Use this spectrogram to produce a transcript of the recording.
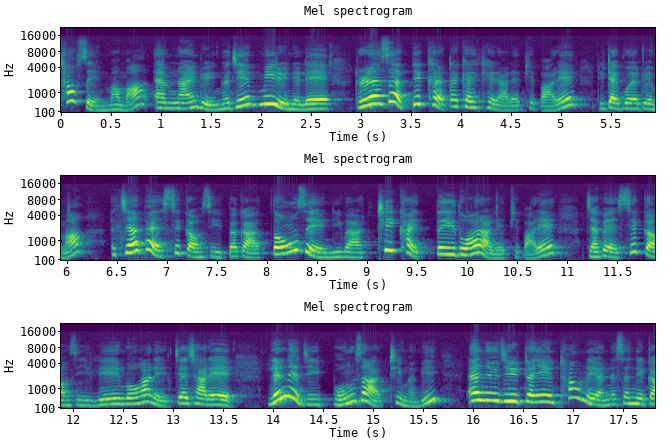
60မမ M9 တွေငကြင်းမိတွေနဲ့လည်းဒရက်ဆက်ပစ်ခတ်တိုက်ခိုက်ခဲ့တာလည်းဖြစ်ပါတယ်ဒီတိုက်ပွဲအတွင်းမှာအကြမ်းဖက်စစ်ကောင်စီဘက်က30နီးပါးထိခိုက်သေးသွားတာလည်းဖြစ်ပါတယ်အကြမ်းဖက်စစ်ကောင်စီလင်းပေါ်ကနေကြက်ချတဲ့လက်နက်ကြီးဘုံးစာထိမှန်ပြီး NUG တရင်1922က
